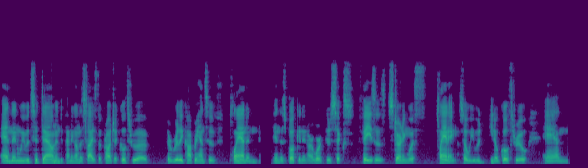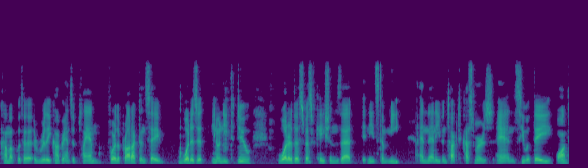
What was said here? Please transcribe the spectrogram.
and then we would sit down and depending on the size of the project, go through a, a really comprehensive plan. And in this book and in our work, there's six phases, starting with planning. So we would you know go through and come up with a, a really comprehensive plan for the product and say what does it you know need to do, what are the specifications that it needs to meet, and then even talk to customers and see what they want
